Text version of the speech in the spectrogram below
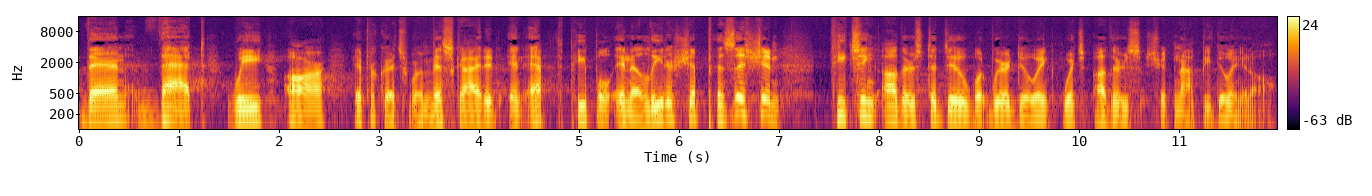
than that, we are hypocrites. We're misguided, inept people in a leadership position teaching others to do what we're doing, which others should not be doing at all.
